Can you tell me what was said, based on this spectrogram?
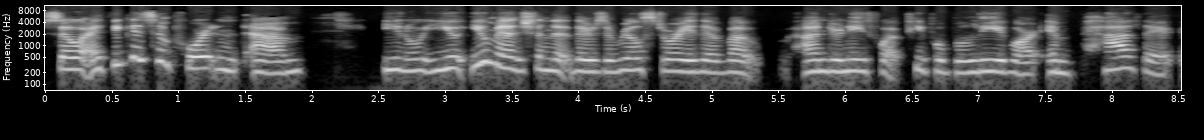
So I think it's important. Um, you know, you you mentioned that there's a real story there about underneath what people believe are empathic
